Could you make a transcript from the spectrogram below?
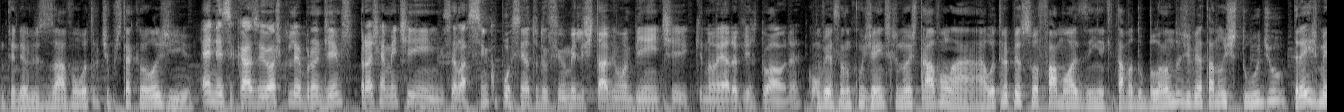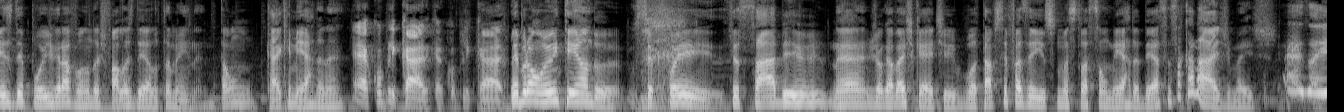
entendeu? Eles usavam outro tipo de tecnologia. É, nesse caso eu acho que o LeBron James, praticamente em, sei lá, 5% do filme ele estava em um ambiente que não era virtual, né? Conversando com gente que não estavam lá. A outra pessoa famosinha que tava dublando devia estar no estúdio três meses depois gravando as falas dela também, né? Então, Cara, que merda, né? É, complicado, cara, complicado. Lebron, eu entendo. Você foi. Você sabe, né, jogar basquete. Botar pra você fazer isso numa situação merda dessa é sacanagem, mas. Mas aí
